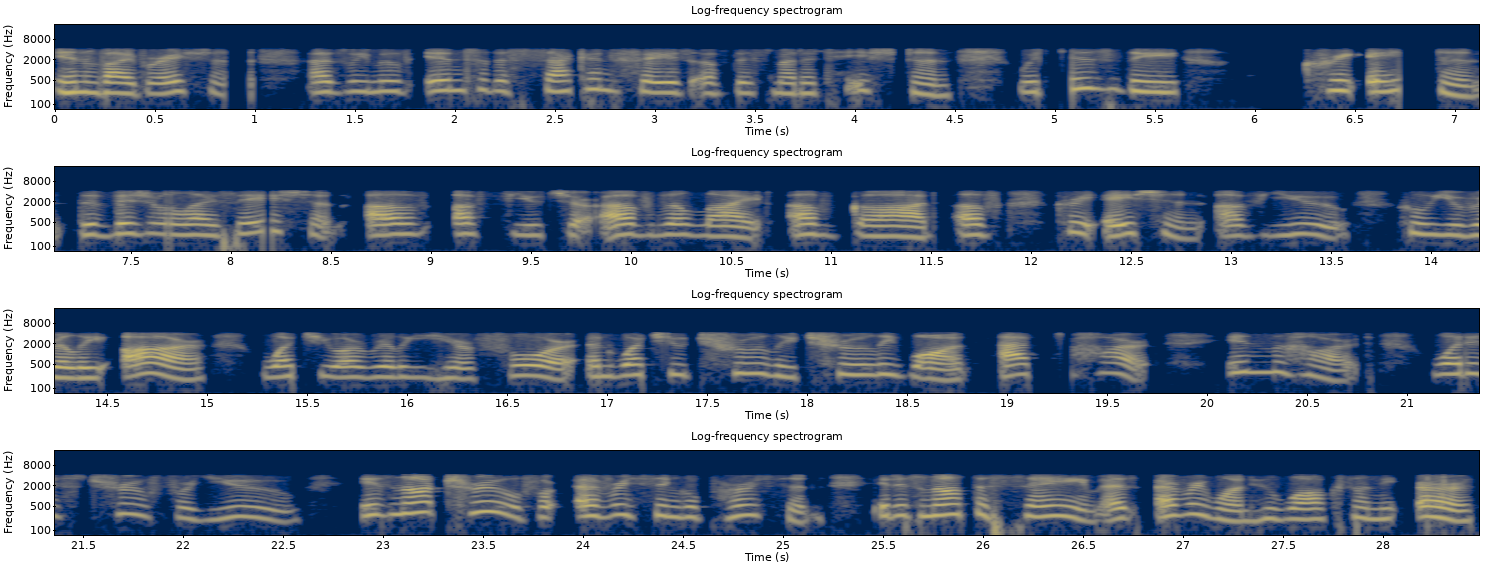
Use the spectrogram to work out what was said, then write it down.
in vibration as we move into the second phase of this meditation, which is the creation, the visualization of a future, of the light, of God, of creation, of you, who you really are, what you are really here for, and what you truly, truly want at heart, in the heart. What is true for you is not true for every single person. It is not the same as everyone who walks on the earth.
